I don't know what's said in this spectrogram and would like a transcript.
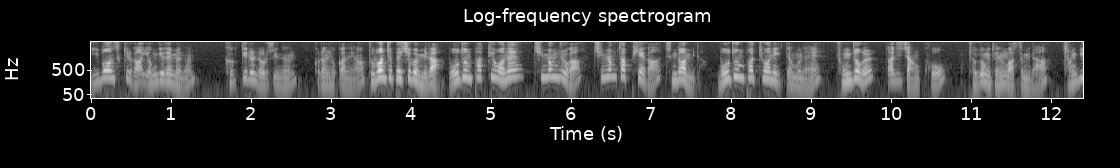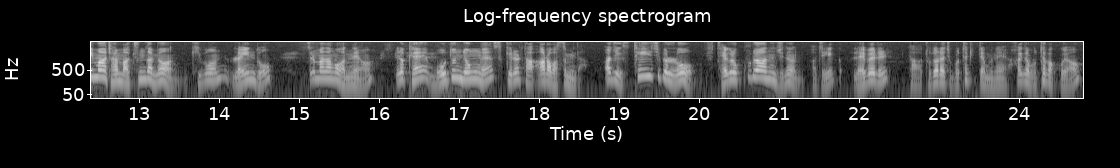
2번 스킬과 연계되면은 극딜을 넣을 수 있는 그런 효과네요. 두 번째 passive입니다. 모든 파티원의 치명주가 치명타 피해가 증가합니다. 모든 파티원이기 때문에 종족을 따지지 않고 적용이 되는 것 같습니다. 장비만 잘 맞춘다면 기본 레인도 쓸만한 것 같네요. 이렇게 모든 영웅의 스킬을 다 알아봤습니다. 아직 스테이지별로 덱을 꾸려야 하는지는 아직 레벨을 다 도달하지 못했기 때문에 확인을 못 해봤고요.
